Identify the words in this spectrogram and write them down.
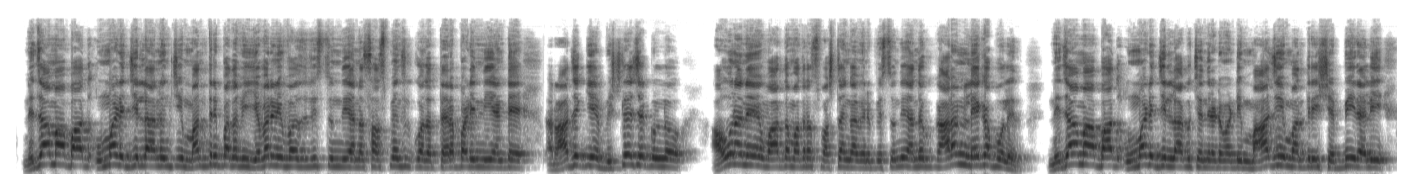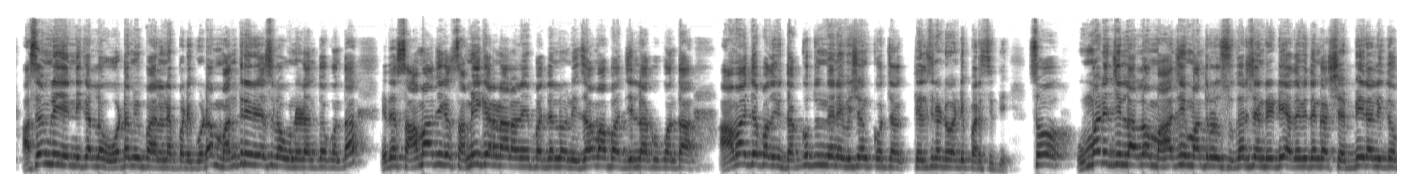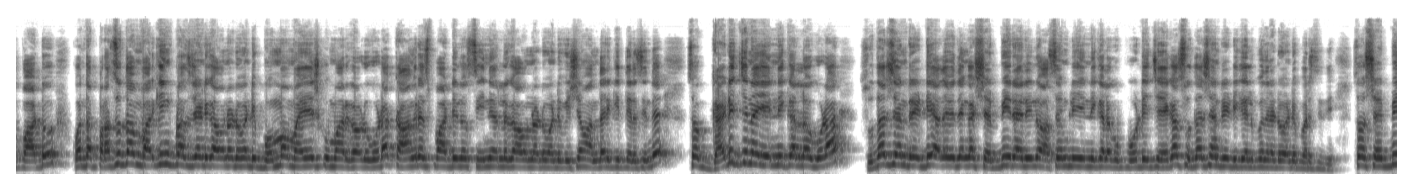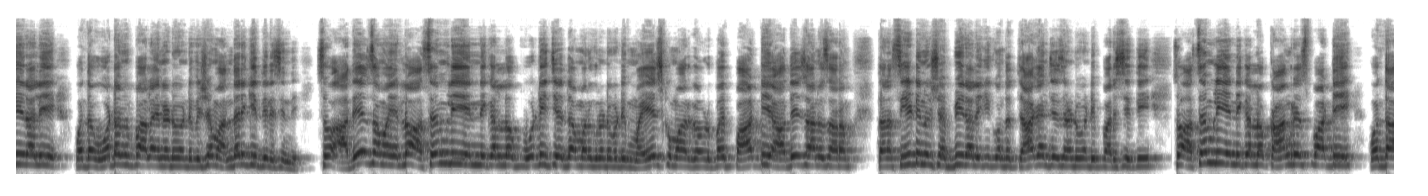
నిజామాబాద్ ఉమ్మడి జిల్లా నుంచి మంత్రి పదవి ఎవరిని వదిలిస్తుంది అన్న సస్పెన్స్కి కొంత తెరపడింది అంటే రాజకీయ విశ్లేషకుల్లో అవుననే వార్త మాత్రం స్పష్టంగా వినిపిస్తుంది. అందుకు కారణం లేకపోలేదు. నిజామాబాద్ ఉమ్మడి జిల్లాకు చెందినటువంటి మాజీ మంత్రి షబ్బీర్ అలీ అసెంబ్లీ ఎన్నికల్లో ఓటమి పాలనప్పటికీ కూడా మంత్రి రేసులో ఉండడంతో కొంత ఏదో సామాజిక సమీకరణాల నేపథ్యంలో నిజామాబాద్ జిల్లాకు కొంత ఆమాజ్య పదవి దక్కుతుందనే విషయం కొంచెం తెలిసినటువంటి పరిస్థితి. సో ఉమ్మడి జిల్లాలో మాజీ మంత్రులు సుదర్శన్ రెడ్డి అదేవిధంగా షబ్బీర్ అలీతో పాటు కొంత ప్రస్తుతం వర్కింగ్ ప్రెసిడెంట్గా ఉన్నటువంటి బొమ్మ మహేష్ కుమార్ గౌడ్ కూడా కాంగ్రెస్ పార్టీలో సీనియర్లుగా ఉన్నటువంటి విషయం అందరికీ తెలిసిందే. సో గడిచిన ఎన్నికల్లో కూడా సుదర్శన్ రెడ్డి అదేవిధంగా షబ్బీర్ అలీలు అసెంబ్లీ ఎన్నికలకు పోటీ చేయగా సుదర్శన్ రెడ్డి గెలుపొందినటువంటి పరిస్థితి. సో షబ్బీర్ అలీ కొంత ఓటమి పాలైనటువంటి విషయం అందరికీ తెలిసింది. సో అదే సమయంలో అసెంబ్లీ ఎన్నికల్లో పోటీ చేద్దాం అనుకున్నటువంటి మహేష్ కుమార్ గౌడ్పై పార్టీ ఆదేశానుసారం తన సీటును షబ్బీర్ అలీకి కొంత త్యాగం చేసినటువంటి పరిస్థితి. సో అసెంబ్లీ ఎన్నికల్లో కాంగ్రెస్ పార్టీ కొంత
